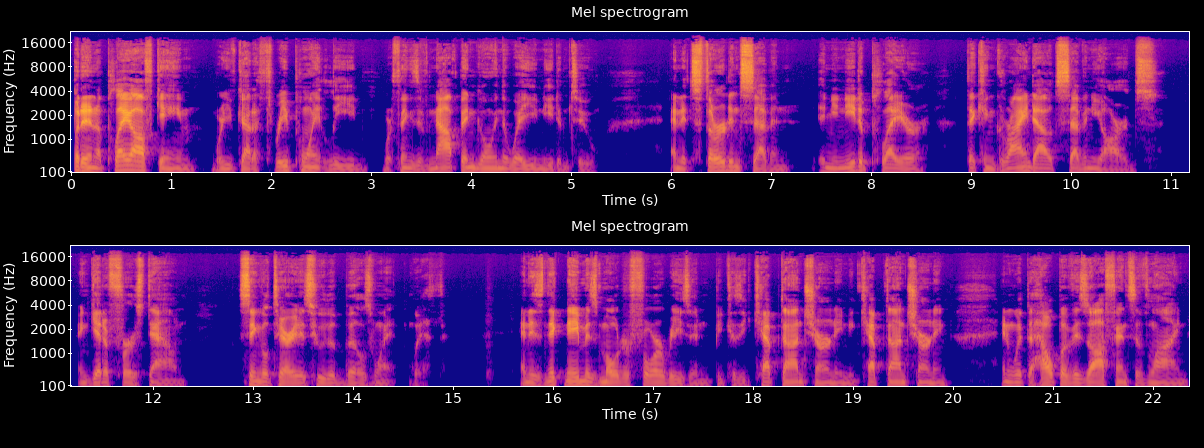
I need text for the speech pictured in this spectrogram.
But in a playoff game where you've got a three point lead, where things have not been going the way you need them to, and it's third and seven, and you need a player that can grind out seven yards and get a first down, Singletary is who the Bills went with. And his nickname is Motor for a reason because he kept on churning and kept on churning. And with the help of his offensive line,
